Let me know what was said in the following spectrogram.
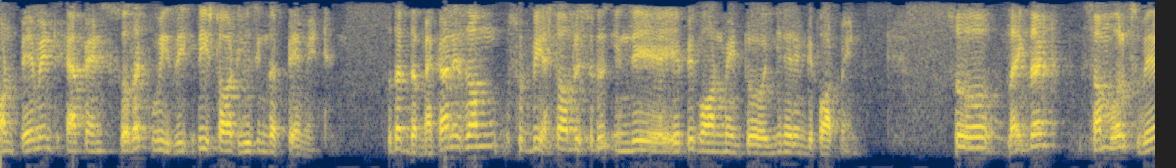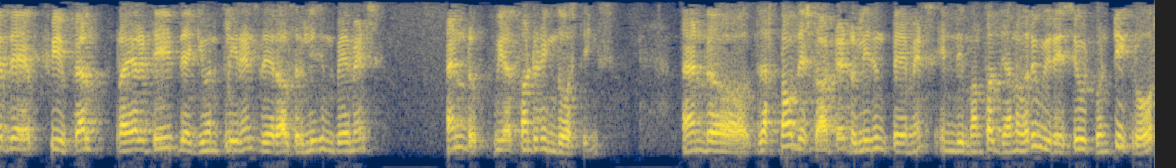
on payment happens, so that we re restart using that payment. So that the mechanism should be established in the AP government or engineering department. So like that, some works where they felt priority, they are given clearance, they are also releasing payments, and we are continuing those things. And uh, just now they started releasing payments. In the month of January, we received 20 crores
